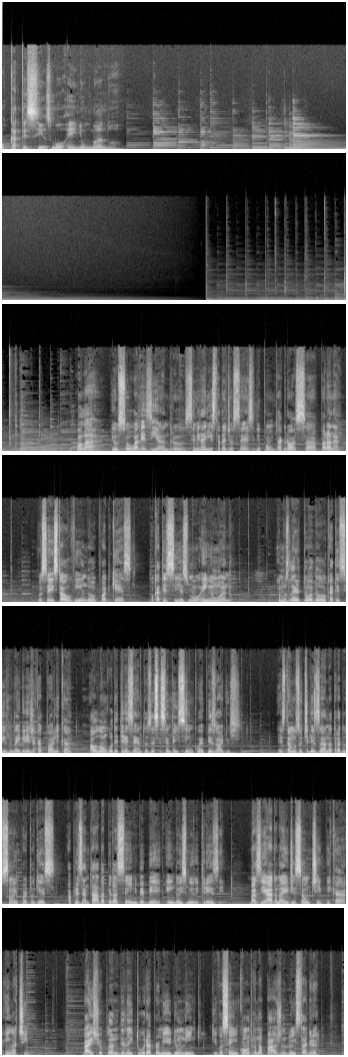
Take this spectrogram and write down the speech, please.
O Catecismo em um ano. Olá, eu sou Alesiandro, seminarista da Diocese de Ponta Grossa, Paraná. Você está ouvindo o podcast O Catecismo em um ano. Vamos ler todo o Catecismo da Igreja Católica ao longo de 365 episódios. Estamos utilizando a tradução em português apresentada pela CNBB em 2013, baseada na edição típica em latim. Baixe o plano de leitura por meio de um link que você encontra na página do Instagram,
